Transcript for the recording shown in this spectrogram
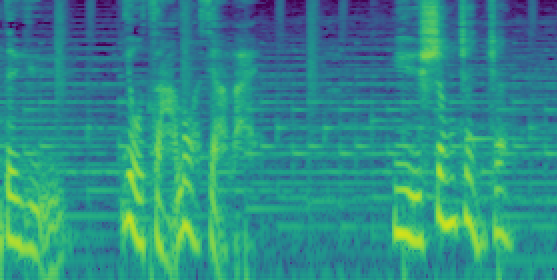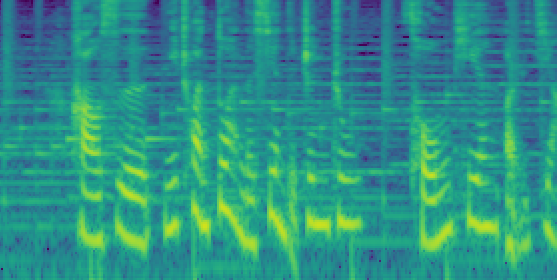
的雨又砸落下来。雨声阵阵，好似一串断了线的珍珠从天而降。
